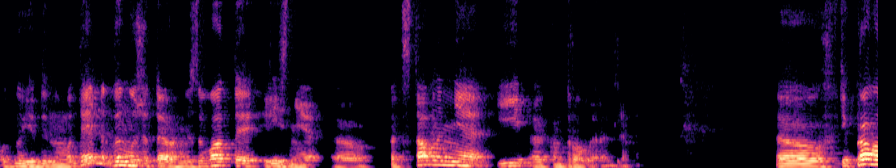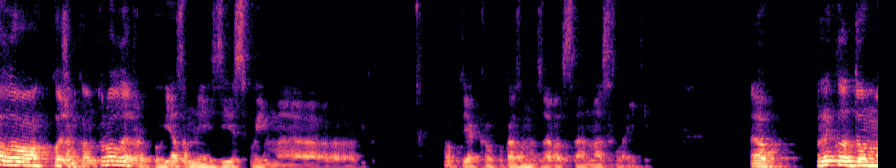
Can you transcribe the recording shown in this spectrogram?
одну єдину модель, ви можете організувати різні представлення і контролери для них. Е, як правило, кожен контролер пов'язаний зі своїм, е, от як показано зараз на слайді. Е, прикладом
